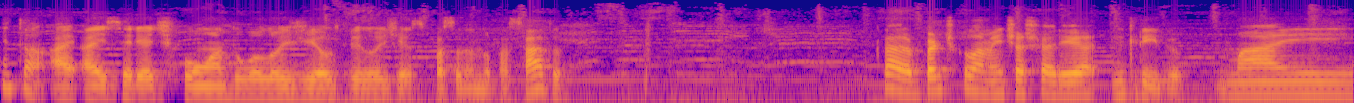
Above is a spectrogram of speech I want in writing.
Então, aí, aí seria tipo uma duologia ou trilogia se passando no passado? Cara, particularmente acharia incrível, mas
